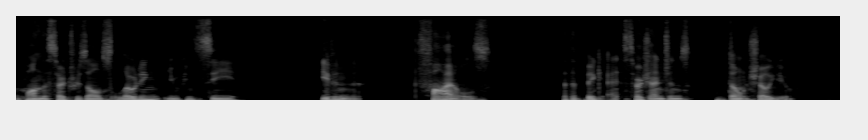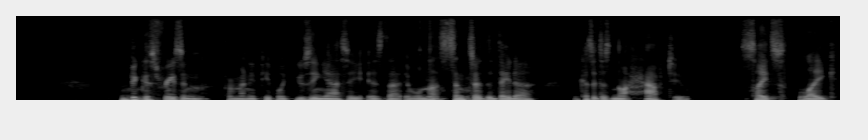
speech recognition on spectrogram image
Upon the search results loading, you can see even files that the big search engines don't show you. The biggest reason for many people using YaCy is that it will not censor the data because it does not have to. Sites like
